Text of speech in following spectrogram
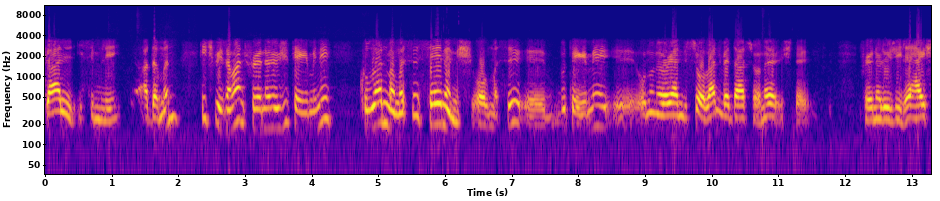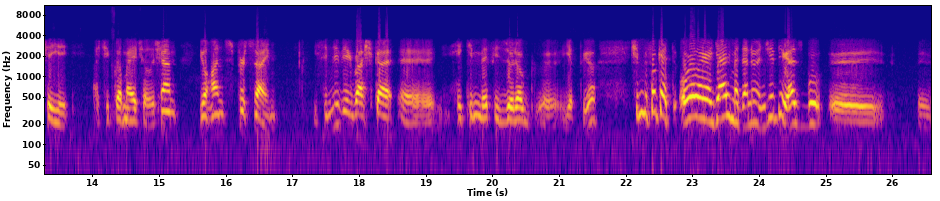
Gall isimli adamın hiçbir zaman frenoloji terimini kullanmaması, sevmemiş olması. E, bu terimi e, onun öğrencisi olan ve daha sonra işte frenolojiyle her şeyi açıklamaya çalışan Johann Spurzheim isimli bir başka e, hekim ve fizyolog e, yapıyor. Şimdi fakat oralara gelmeden önce biraz bu e, e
